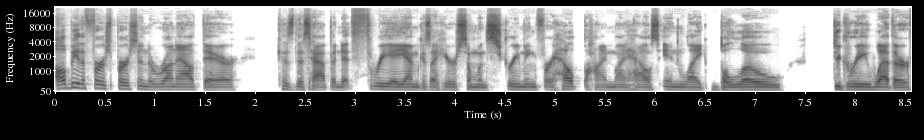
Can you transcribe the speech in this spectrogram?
I'll be the first person to run out there because this happened at 3 a.m. because I hear someone screaming for help behind my house in like below degree weather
